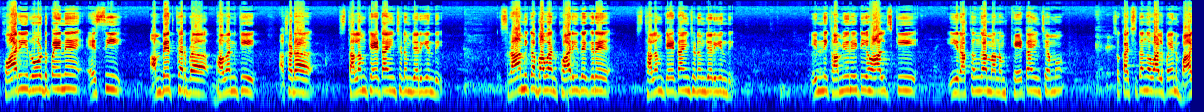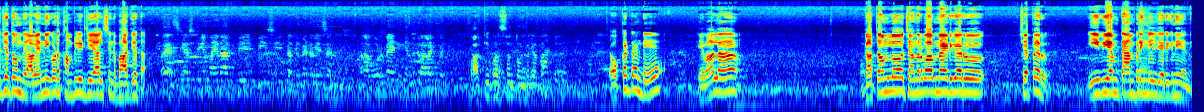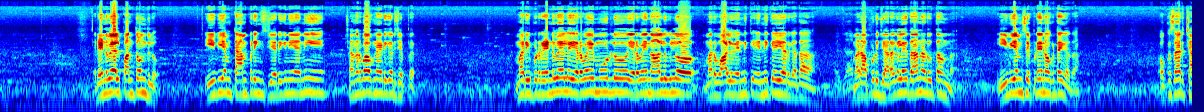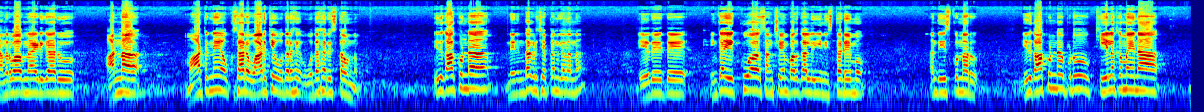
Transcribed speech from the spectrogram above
క్వారీ రోడ్డు పైనే ఎస్సీ అంబేద్కర్ భవన్కి అక్కడ స్థలం కేటాయించడం జరిగింది. శ్రామిక భవన్ క్వారీ దగ్గరే స్థలం కేటాయించడం జరిగింది. ఇన్ని కమ్యూనిటీ హాల్స్కి ఈ రకంగా మనం కేటాయించాము. సో ఖచ్చితంగా వాళ్ళపైన బాధ్యత ఉంది. అవన్నీ కూడా కంప్లీట్ చేయాల్సిన బాధ్యత. ఫార్టీ పర్సెంట్ ఉంది కదా. ఒక్కటండి ఇవాళ గతంలో చంద్రబాబు నాయుడు గారు చెప్పారు ఈవీఎం ట్యాంపరింగ్లు జరిగినాయి అని రెండు వేల పంతొమ్మిదిలో ఈవీఎం ట్యాంపరింగ్స్ జరిగినాయని చంద్రబాబు నాయుడు గారు చెప్పారు. మరి ఇప్పుడు రెండు వేల ఇరవై మూడులో ఇరవై నాలుగులో మరి వాళ్ళు ఎన్నిక ఎన్నికయ్యారు కదా? మరి అప్పుడు జరగలేదా అని అడుగుతా ఉన్నా. ఈవీఎంస్ ఎప్పుడైనా ఒకటే కదా? ఒకసారి చంద్రబాబు నాయుడు గారు అన్న మాటనే ఒకసారి వారికే ఉదహ ఉదహరిస్తూ ఉన్నాం. ఇది కాకుండా నేను ఇందాక చెప్పాను కదన్నా ఏదైతే ఇంకా ఎక్కువ సంక్షేమ పథకాలు ఈయన ఇస్తాడేమో అని తీసుకున్నారు. ఇది కాకుండా ఇప్పుడు కీలకమైన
